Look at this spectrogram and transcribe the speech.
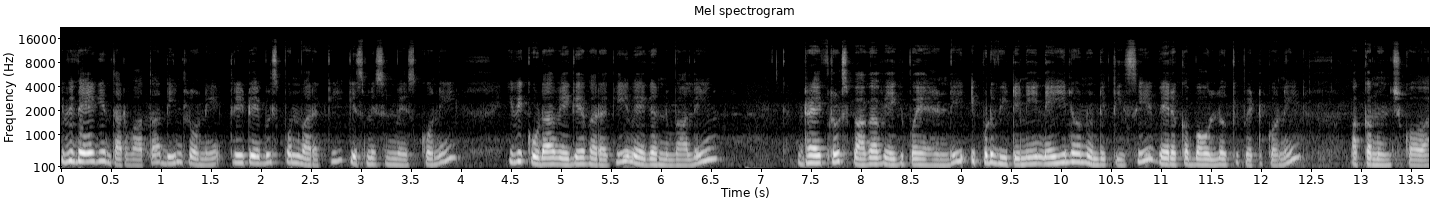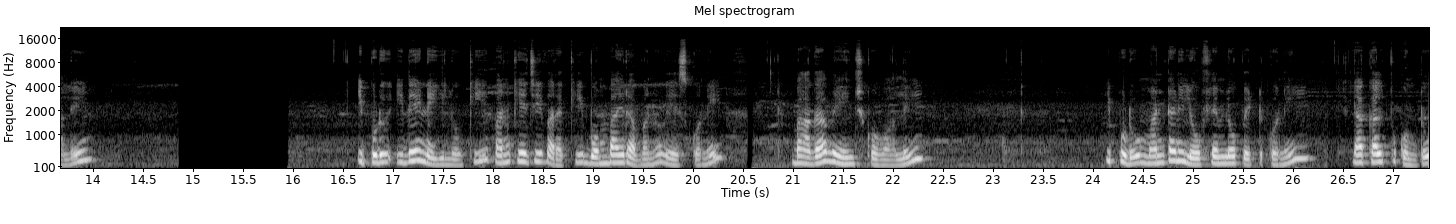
ఇవి వేగిన తర్వాత దీంట్లోనే త్రీ టేబుల్ స్పూన్ వరకు కిస్మిస్ని వేసుకొని ఇవి కూడా వేగే వరకు వేగనివ్వాలి. డ్రై ఫ్రూట్స్ బాగా వేగిపోయాయండి. ఇప్పుడు వీటిని నెయ్యిలో నుండి తీసి వేరొక బౌల్లోకి పెట్టుకొని పక్కన ఉంచుకోవాలి. ఇప్పుడు ఇదే నెయ్యిలోకి వన్ కేజీ వరకు బొంబాయి రవ్వను వేసుకొని బాగా వేయించుకోవాలి. ఇప్పుడు మంటని లో ఫ్లేమ్లో పెట్టుకొని ఇలా కలుపుకుంటూ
